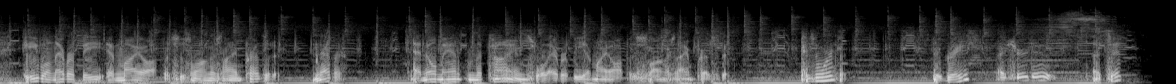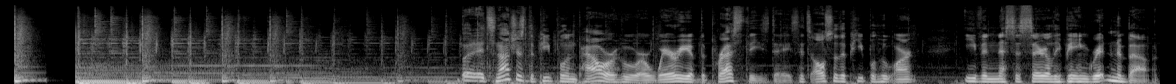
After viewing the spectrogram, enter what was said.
he will never be in my office as long as I'm president. Never. And no man from the Times will ever be in my office as long as I'm president isn't worth it. You agree? I sure do. That's it. But it's not just the people in power who are wary of the press these days, it's also the people who aren't even necessarily being written about.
